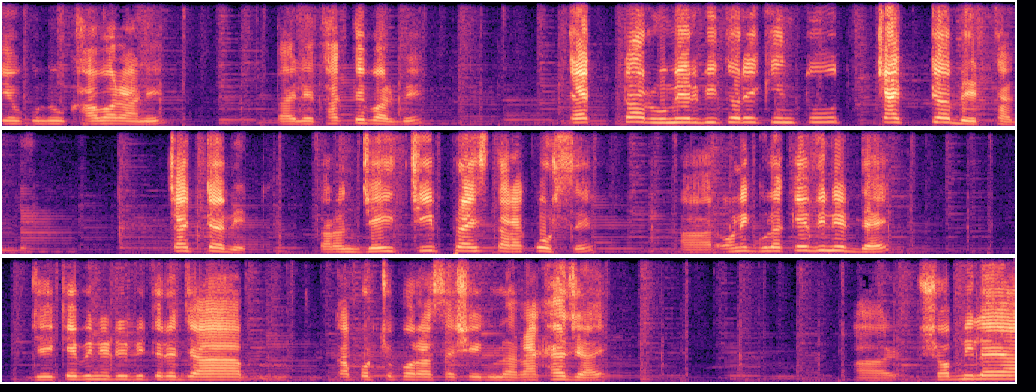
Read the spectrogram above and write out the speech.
কেউ কোনো খাবার আনে, তাইলে থাকতে পারবে। একটা রুমের ভিতরে কিন্তু চারটা বেড থাকবে, চারটা বেড কারণ যেই চিপ প্রাইস তারা করছে, আর অনেকগুলো ক্যাবিনেট দেয় যে ক্যাবিনেটের ভিতরে যা কাপড় চোপড় আছে সেগুলো রাখা যায়। আর সব মিলায়া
